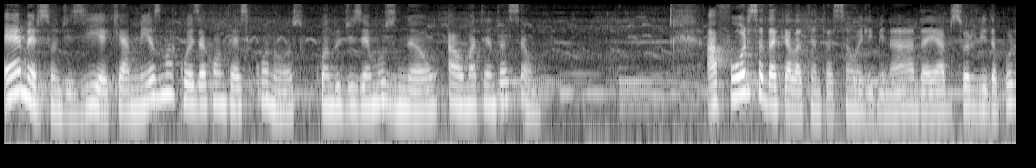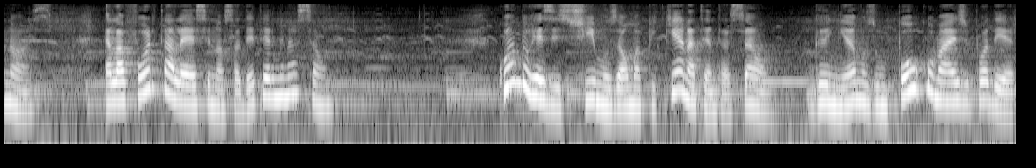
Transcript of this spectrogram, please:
Emerson dizia que a mesma coisa acontece conosco quando dizemos não a uma tentação. A força daquela tentação eliminada é absorvida por nós. Ela fortalece nossa determinação. Quando resistimos a uma pequena tentação, ganhamos um pouco mais de poder.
